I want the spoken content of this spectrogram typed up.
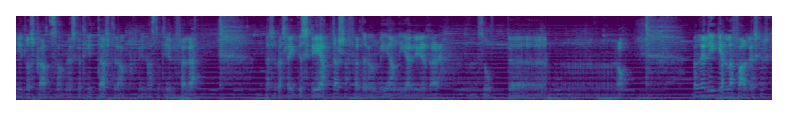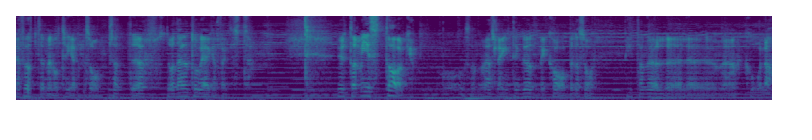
idrottsplatsen. Men Jag ska titta efter den vid nästa tillfälle. Men som jag slängde skräp där så följde den med ner i den där sop... Ja. Men den ligger i alla fall. Jag ska försöka få upp den med något trevligt så. Så att, eh, det var där den tog vägen faktiskt. Utan misstag. Och sen har jag slängt en gummikabel och så. Hittat en öl eller en eh, cola.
